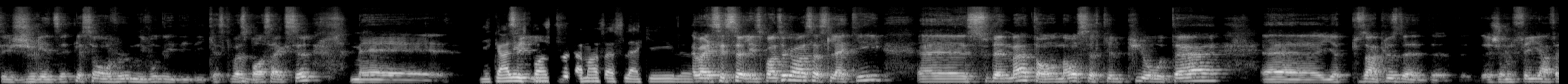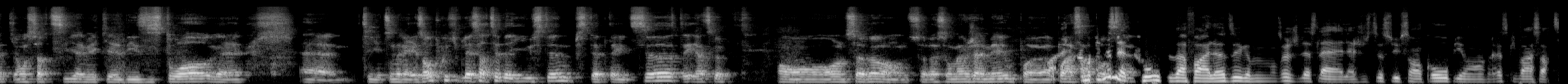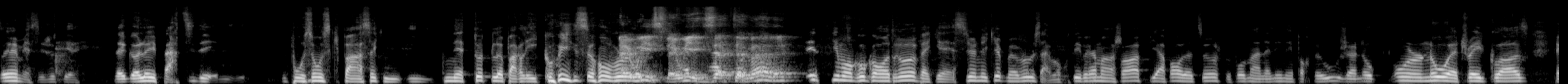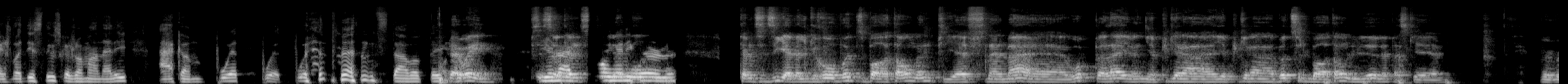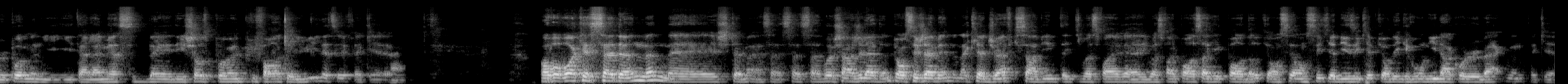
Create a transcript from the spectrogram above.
juridique, si on veut, au niveau des, des, des qu'est-ce qui va se passer avec ça. Mais mais quand les sponsors commencent à se laquer. Ben, c'est ça, les sponsors commencent à se laquer. Euh, soudainement, ton nom ne circule plus autant. Euh, il y a de plus en plus de, jeunes filles en fait, qui ont sorti avec euh, des histoires. Euh, il y a une raison pourquoi ils voulaient sortir de Houston, puis c'était peut-être ça. En tout cas, on, le saura, on le saura sûrement jamais ou pas, pas à 100%. Cool, ces affaires-là. Comme ça, je laisse la, la, justice suivre son cours, puis on verra ce qu'il va en sortir, mais c'est juste que le gars-là est parti des une position où il pensait qu'il tenait tout là, par les couilles, si on veut. Ben oui, ben oui, exactement. C'est mon gros contrat. Fait que si une équipe me veut, ça va coûter vraiment cher. Puis à part de ça, je peux pas m'en aller n'importe où. J'ai un no, no uh, trade clause. Fait que je vais décider où ce que je vais m'en aller à comme pouette, pouette, pouette. si t'en vas peut-être. Ben oui. Ça, comme, tu anywhere, comme tu dis, il y avait le gros bout du bâton, man, puis euh, finalement, euh, oups, là, il n'y a, plus grand, il a plus grand bout sur le bâton, lui, là, parce que veut, pas, il est à la merci de des choses pour un plus fort que lui, là, fait que, on va voir ce que ça donne, mais justement, ça, ça, va changer la donne. Puis on sait jamais, avec le draft qui s'en vient, peut-être qu'il va, se faire, euh, il va se faire passer à quelque part d'autre. Puis on sait, on sait qu'il y a des équipes qui ont des gros nids dans le quarterback. Fait que,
